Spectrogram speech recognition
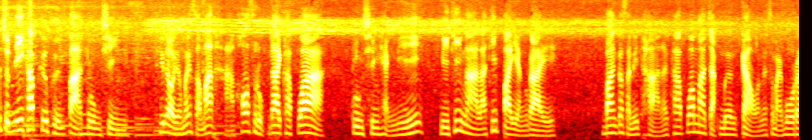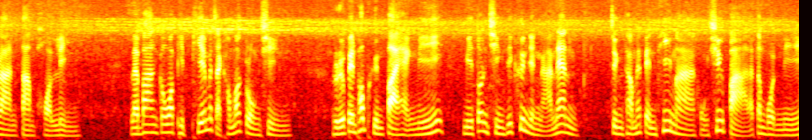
ณจุดนี้ครับคือผืนป่ากรุงชิง ที่เรายังไม่สามารถหาข้อสรุปได้ครับว่า กรุงชิงแห่งนี้มีที่มาและที่ไปอย่างไร บ้างก็สันนิษฐานนะครับว่ามาจากเมืองเก่าในสมัยโบราณตามพรลิง และบ้างก็ว่าผิดเพี้ยนมาจากคำว่ากรงชิง หรือเป็นเพราะผืนป่าแห่งนี้มีต้นชิงที่ขึ้นอย่างหนาแน่น จึงทำให้เป็นที่มาของชื่อป่าและตำบลนนี้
